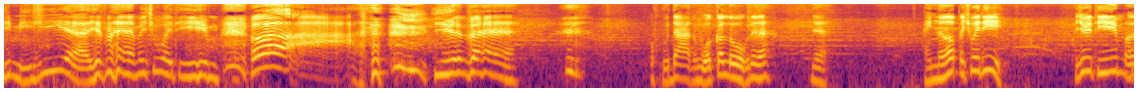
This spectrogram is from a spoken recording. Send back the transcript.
ยี่หมีเฮียเยันแม่ไม่ช่วยทีมเออเยันแม่โอ้โหด่านหัวกะโหลกด้วยนะเนี่ยไอ้เนิร์ฟไปช่วยดิ ไปช่วยทีมเอ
